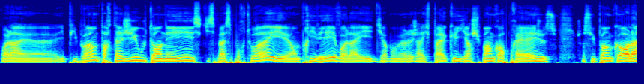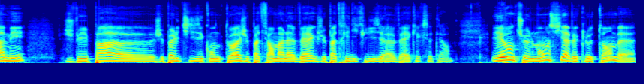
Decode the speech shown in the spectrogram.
Voilà, euh, et puis vraiment partager où t'en es, ce qui se passe pour toi, et en privé, voilà, et dire bon, ben là, j'arrive pas à accueillir, je suis pas encore prêt, je j'en suis pas encore là, mais je vais pas, euh, je vais pas l'utiliser contre toi, je vais pas te faire mal avec, je vais pas te ridiculiser avec, etc. Et éventuellement, si avec le temps, ben,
